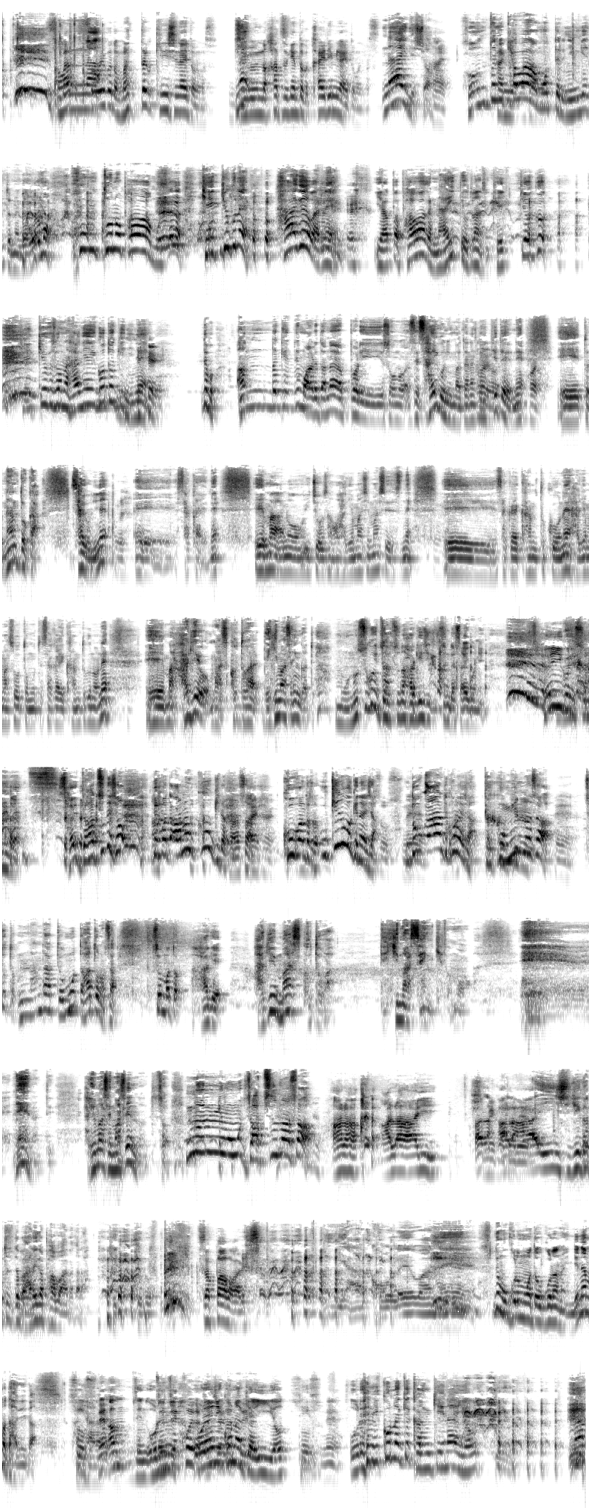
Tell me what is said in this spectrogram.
そまんなそういうこと全く気にしないと思います。自分の発言とか顧みないと思います。ないでしょ。はい本当にパワーを持ってる人間ってのはね、俺も本当のパワーを持って、だから 結局ね、ハゲはね、やっぱパワーがないってことなんですよ。結局。結局そのハゲごときにね、でも、あんだけ、でもあれだな、やっぱり、その、せ最後にまたなんか言ってたよね。はいはい。えっ、と、なんとか、最後にねはい、えー、栄ね、えー、まあ、あの、イチョウさんを励ましましてですね、えー、栄監督をね、励まそうと思って、栄監督のね、えー、まあ、ハゲを増すことはできませんがって、ものすごい雑なハゲ軸すんだよ、最後に。最後にするんだよ。最雑でしょ？で、またあの空気だからさはいはい、後半だから受けるわけないじゃん。ドカーンって来ないじゃん。もうみんなさええ、ちょっと、んなんだって思った後のさ、それまた、ハゲ、励ますことはできませんけども、えー、ねえ、なんて、励ませませんなんてさ、何にも雑なさ、あら、あら、締め方荒い茂方って、あれがパワーだから。結局。で。ザ・パワーです。いやー、これはね。でもこれもまた怒らないんでね、またハゲが。そうですね全然俺に俺に来なきゃいいよっていう。そうですね俺に来なきゃ関係ないよっていう。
